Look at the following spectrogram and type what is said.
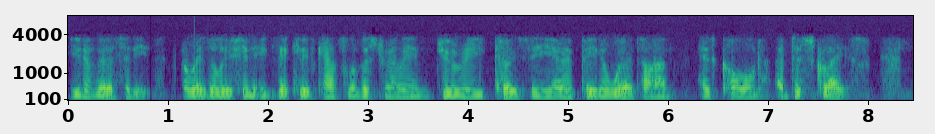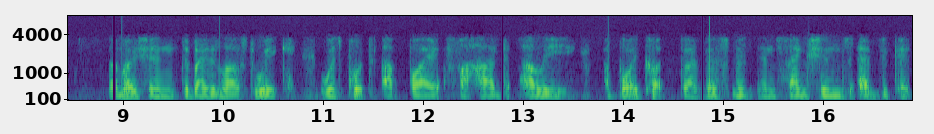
universities. A resolution Executive Council of Australian Jewry co-CEO Peter Wertheim has called a disgrace. The motion debated last week was put up by Fahad Ali, a boycott, divestment and sanctions advocate,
